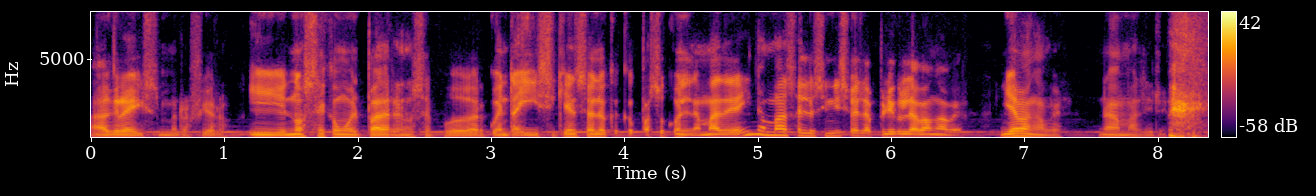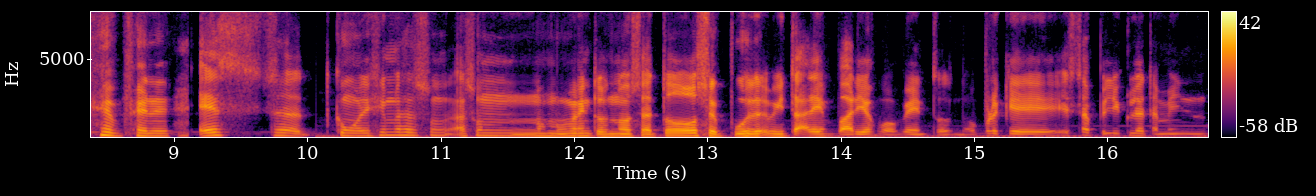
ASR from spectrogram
A Grace me refiero. Y no sé cómo el padre no se pudo dar cuenta. Y si quieren saber lo que pasó con la madre, ahí nomás en los inicios de la película van a ver. Ya van a ver. Nada más diré. Es, como dijimos hace, hace, unos momentos, ¿no? O sea, todo se pudo evitar en varios momentos, ¿no? Porque esta película también,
